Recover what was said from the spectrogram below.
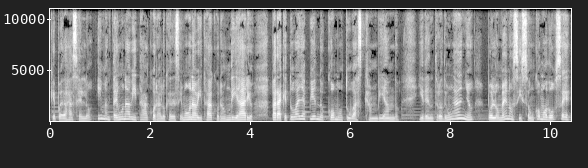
que puedas hacerlo. Y mantén una bitácora, lo que decimos una bitácora, un diario, para que tú vayas viendo cómo tú vas cambiando. Y dentro de un año, por lo menos si son como 12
